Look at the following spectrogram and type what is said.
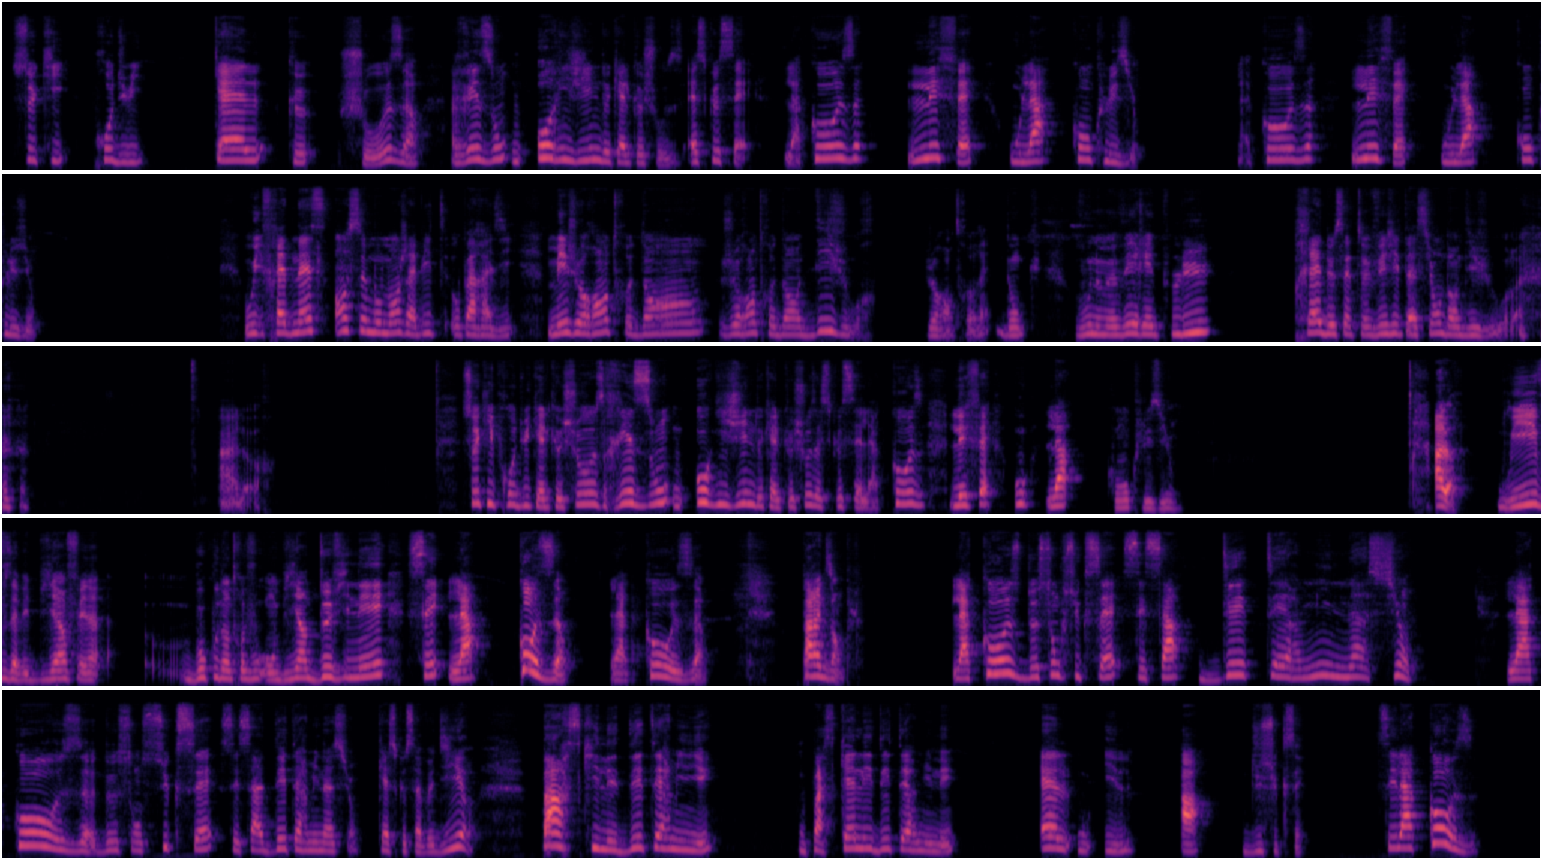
ce qui produit quelque chose, raison ou origine de quelque chose. Est-ce que c'est la cause, l'effet ou la conclusion? La cause, l'effet ou la conclusion? Oui, Fred Ness, en ce moment, j'habite au paradis, mais je rentre dans je rentre dans 10 jours. Je rentrerai. Donc vous ne me verrez plus près de cette végétation dans dix jours. Alors, ce qui produit quelque chose, raison ou origine de quelque chose, est-ce que c'est la cause, l'effet ou la conclusion? Alors, oui, vous avez bien fait, beaucoup d'entre vous ont bien deviné, c'est la cause. La cause. Par exemple, la cause de son succès, c'est sa détermination. La cause de son succès, c'est sa détermination. Qu'est-ce que ça veut dire? Parce qu'il est déterminé ou parce qu'elle est déterminée, elle ou il à du succès. C'est la cause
